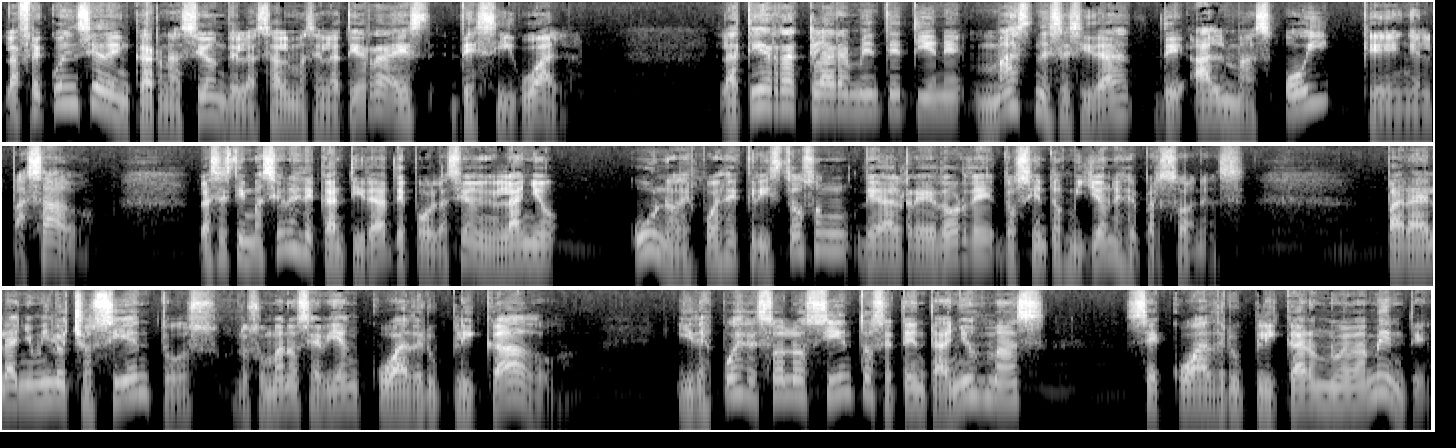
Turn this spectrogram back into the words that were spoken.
La frecuencia de encarnación de las almas en la Tierra es desigual. La Tierra claramente tiene más necesidad de almas hoy que en el pasado. Las estimaciones de cantidad de población en el año 1 después de Cristo son de alrededor de 200 millones de personas. Para el año 1800 los humanos se habían cuadruplicado y después de solo 170 años más se cuadruplicaron nuevamente.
